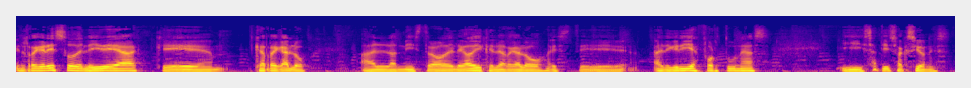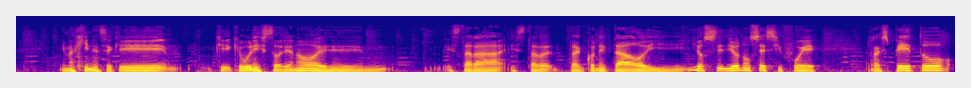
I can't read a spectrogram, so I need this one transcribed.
el regreso de la idea que, que regaló al administrador delegado y que le regaló este, alegrías, fortunas y satisfacciones. Imagínense qué, qué, qué buena historia, ¿no? Estará, estar tan conectado y yo, sé- yo no sé si fue respeto,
